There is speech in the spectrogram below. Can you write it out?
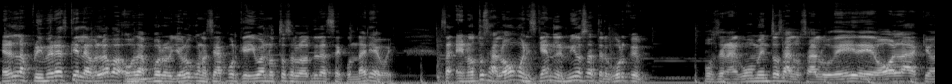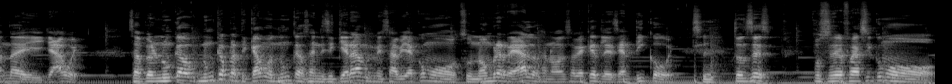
Era la primera vez que le hablaba. O sea, Mm. pero yo lo conocía porque iba en otro salón de la secundaria, güey. O sea, en otro salón, güey, ni siquiera en el mío. O sea, te lo juro que, pues en algún momento, o sea, lo saludé de hola, ¿qué onda? Y ya, güey. O sea, pero nunca, nunca platicamos, nunca. O sea, ni siquiera me sabía como su nombre real. O sea, no sabía que le decían tico, güey. sí. Entonces, pues fue así como.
